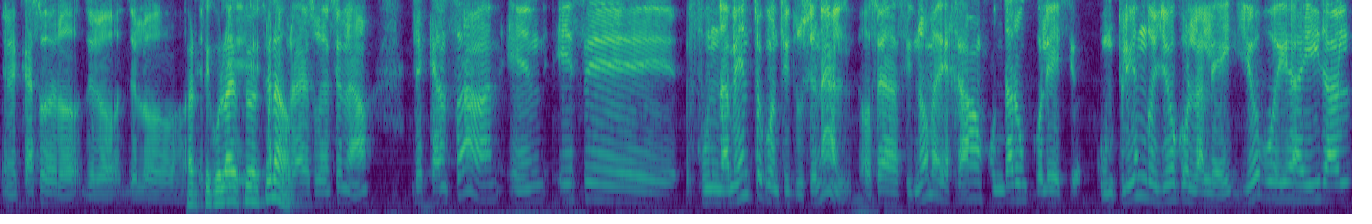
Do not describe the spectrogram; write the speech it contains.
en el caso de, de, los particulares, este, subvencionados. descansaban en ese fundamento constitucional. O sea, si no me dejaban fundar un colegio cumpliendo yo con la ley, yo podía ir al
